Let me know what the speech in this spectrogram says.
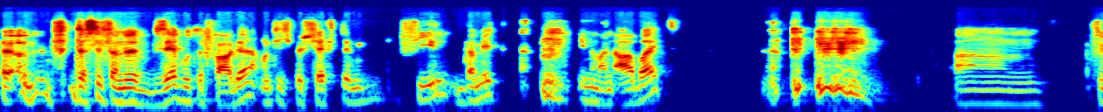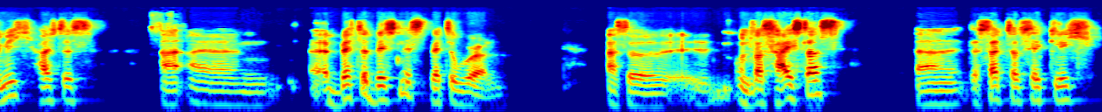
Äh, das ist eine sehr gute Frage und ich beschäftige mich viel damit in meiner Arbeit. Ähm, für mich heißt es uh, um, Better Business, Better World. Also, äh, und was heißt das? Äh, das hat tatsächlich,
